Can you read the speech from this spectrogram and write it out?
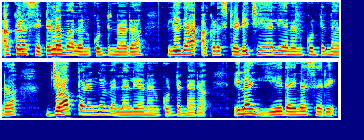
అక్కడ సెటిల్ అవ్వాలనుకుంటున్నారా? లేదా అక్కడ స్టడీ చేయాలి అని అనుకుంటున్నారా? జాబ్ పరంగా వెళ్ళాలి అని అనుకుంటున్నారా? ఇలా ఏదైనా సరే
